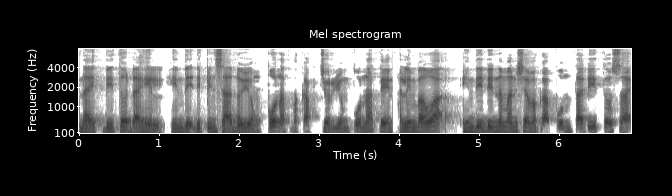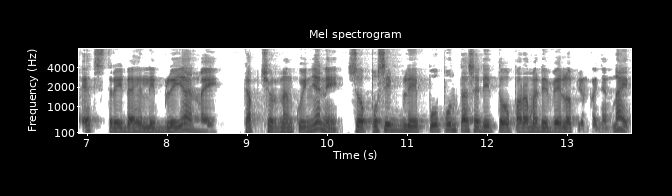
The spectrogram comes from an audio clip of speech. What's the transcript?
knight dito dahil hindi depinsado yung pawn at makapture yung pawn natin. Halimbawa, hindi din naman siya makapunta dito sa h3 dahil libre yan. May capture ng queen yan eh. So, posible pupunta siya dito para ma-develop yung kanyang knight.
